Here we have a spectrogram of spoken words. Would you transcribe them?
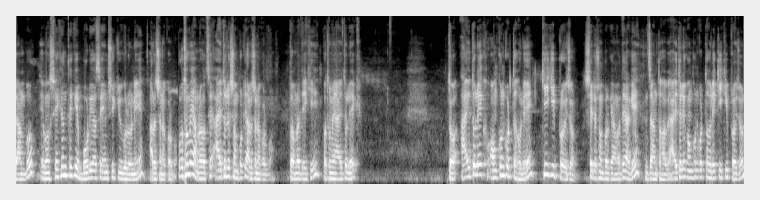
জানব এবং সেখান থেকে বোর্ডে আসা এমসিকিউ গুলো নিয়ে আলোচনা করব। প্রথমে আমরা হচ্ছে আয়তলেখ সম্পর্কে আলোচনা করব। তো আমরা দেখি প্রথমে আয়তলেখ। তো আয়তলেখ অঙ্কন করতে হলে কি কি প্রয়োজন সেটা সম্পর্কে আমাদের আগে জানতে হবে। আয়তলেখ অঙ্কন করতে হলে কি কি প্রয়োজন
